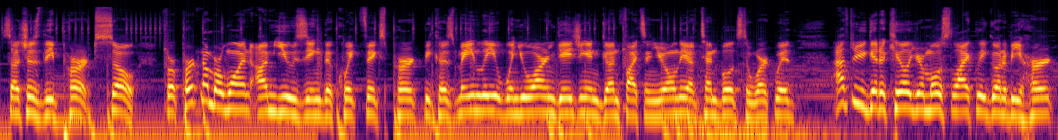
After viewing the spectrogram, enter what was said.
such as the perks. So for perk number one, I'm using the quick fix perk because mainly when you are engaging in gunfights and you only have 10 bullets to work with, after you get a kill, you're most likely going to be hurt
